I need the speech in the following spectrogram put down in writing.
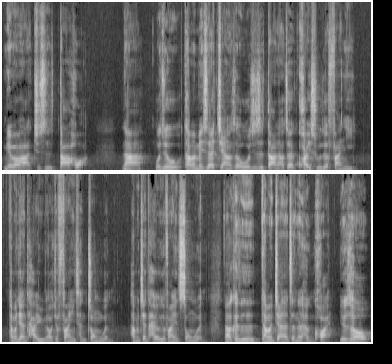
没有办法就是搭话。那我就他们每次在讲的时候，我就是大脑在快速的翻译，他们讲台语，然后就翻译成中文。他们讲台语就翻译中文，那可是他们讲的真的很快，有时候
